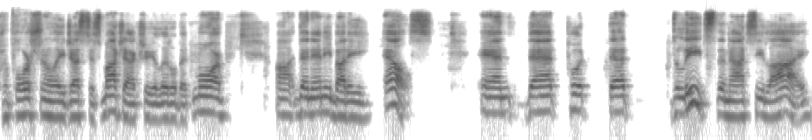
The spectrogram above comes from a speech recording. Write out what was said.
proportionally just as much, actually a little bit more uh, than anybody else, and that put that deletes the Nazi lie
